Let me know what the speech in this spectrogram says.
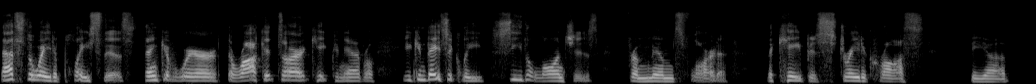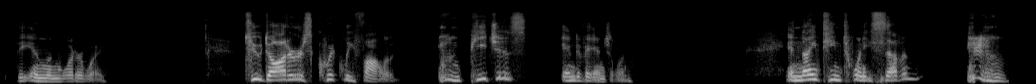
That's the way to place this. Think of where the rockets are at Cape Canaveral. You can basically see the launches from Mims, Florida. The Cape is straight across the, uh, the inland waterway. Two daughters quickly followed, Peaches and Evangeline. In 1927,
